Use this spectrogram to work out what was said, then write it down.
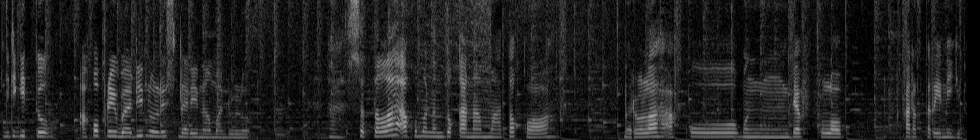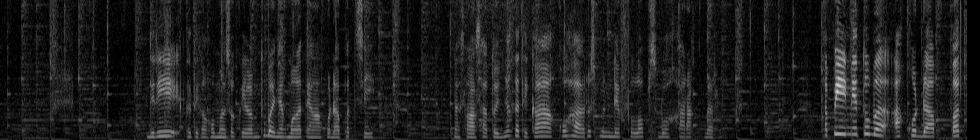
Jadi gitu aku pribadi nulis dari nama dulu. Nah setelah aku menentukan nama tokoh barulah aku mendevelop karakter ini gitu. Jadi ketika aku masuk film tuh banyak banget yang aku dapat sih nah salah satunya ketika aku harus mendevelop sebuah karakter tapi ini tuh aku dapat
